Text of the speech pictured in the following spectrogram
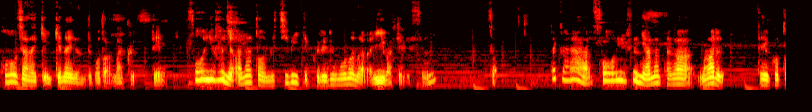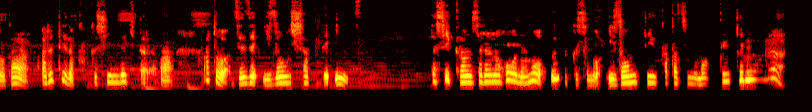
こうじゃなきゃいけないなんてことはなくって、そういうふうにあなたを導いてくれるものならいいわけですよね。そう。だから、そういうふうにあなたがなるっていうことがある程度確信できたらば、あとは全然依存しちゃっていいんです。だし、カウンセラーの方でもうまくその依存っていう形に持っていけるような、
